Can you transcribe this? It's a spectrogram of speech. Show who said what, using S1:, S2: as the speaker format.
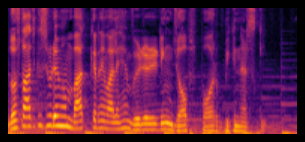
S1: दोस्तों, आज की इस वीडियो में हम बात करने वाले हैं video editing jobs for beginners की।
